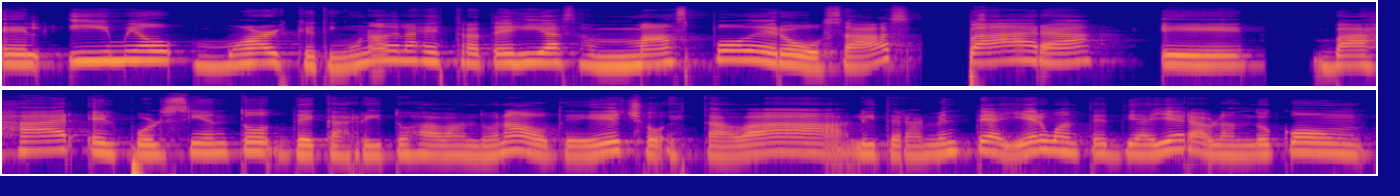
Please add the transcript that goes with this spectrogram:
el email marketing, una de las estrategias más poderosas para eh, bajar el porciento de carritos abandonados. De hecho, estaba literalmente ayer o antes de ayer hablando con,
